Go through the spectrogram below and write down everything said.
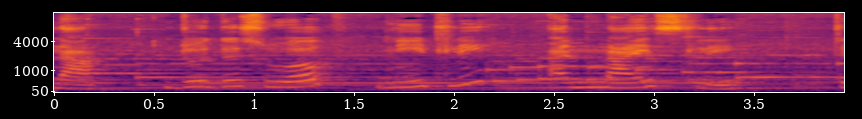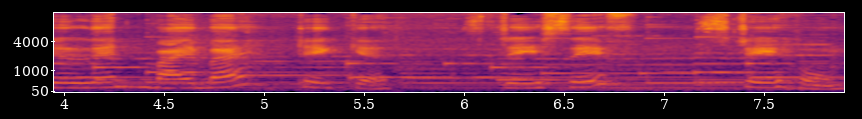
Now do this work neatly and nicely. Till then, bye bye. Take care. Stay safe. Stay home.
